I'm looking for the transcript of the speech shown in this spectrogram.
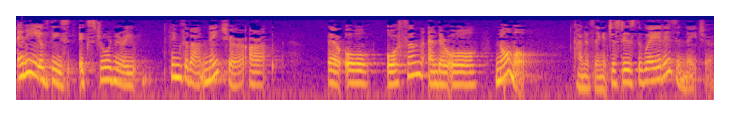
Any of these extraordinary things about nature are they're all awesome and they're all normal kind of thing. It just is the way it is in nature.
